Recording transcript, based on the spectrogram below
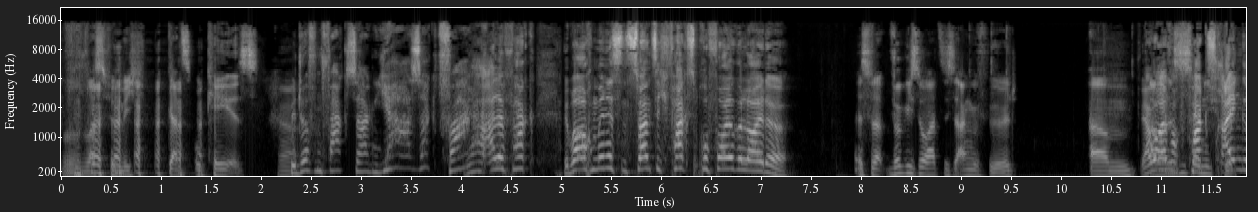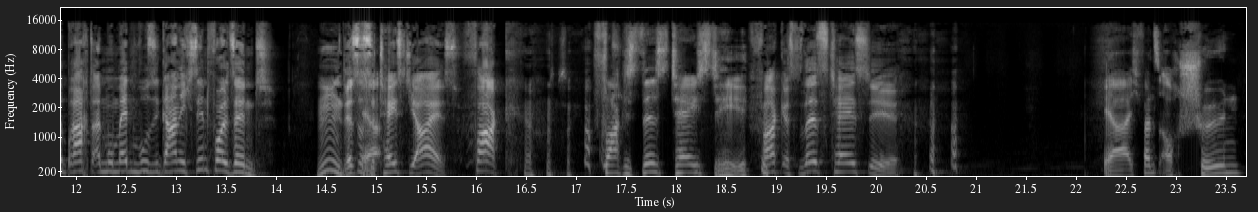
was für mich ganz okay ist. Ja. Wir dürfen Fuck sagen. Ja, sagt Fuck. Ja, alle Fuck. Wir brauchen mindestens 20 Fucks pro Folge, Leute. Es war wirklich so hat sich's angefühlt. Ähm, Wir haben einfach Fucks ja reingebracht an Momenten, wo sie gar nicht sinnvoll sind. Hm, this is ja. a tasty ice. Fuck. Fuck is this tasty. Fuck is this tasty. ja, ich fand's auch schön,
